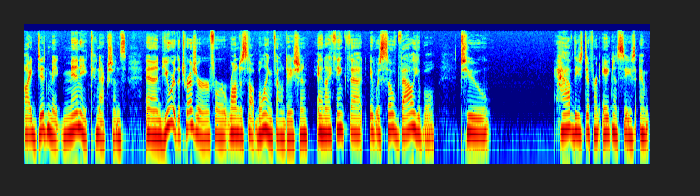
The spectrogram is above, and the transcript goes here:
I did make many connections, and you were the treasurer for Rhonda Stop Bullying Foundation. And I think that it was so valuable to have these different agencies and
